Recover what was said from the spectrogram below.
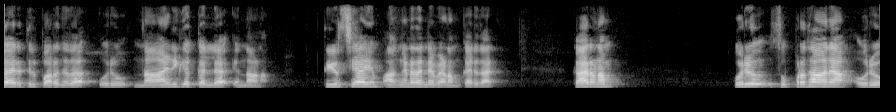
കാര്യത്തിൽ പറഞ്ഞത് ഒരു നാഴികക്കല്ല് എന്നാണ്. തീർച്ചയായും അങ്ങനെ തന്നെ വേണം കരുതാൻ. കാരണം ഒരു സുപ്രധാന ഒരു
